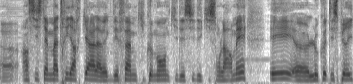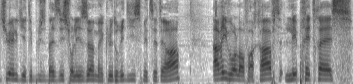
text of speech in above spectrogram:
euh, un système matriarcal avec des femmes qui commandent, qui décident et qui sont l'armée, et euh, le côté spirituel qui était plus basé sur les hommes avec le druidisme, etc. Arrive World of Warcraft, les prêtresses,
